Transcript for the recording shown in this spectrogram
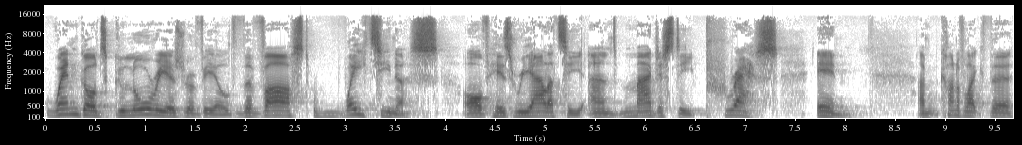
when God's glory is revealed, the vast weightiness of his reality and majesty press in. Um, kind of like the,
